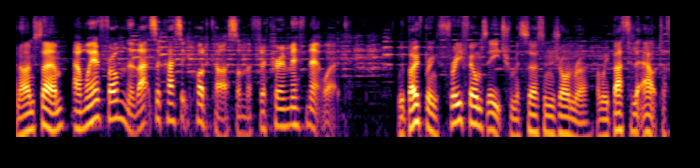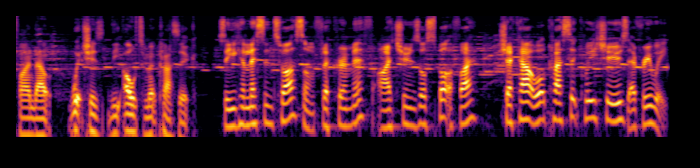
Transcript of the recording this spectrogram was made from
And I'm Sam. And we're from the That's a Classic podcast on the Flickering Myth Network. We both bring three films each from a certain genre and we battle it out to find out which is the ultimate classic. So you can listen to us on Flickering Myth, iTunes, or Spotify. Check out what classic we choose every week.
